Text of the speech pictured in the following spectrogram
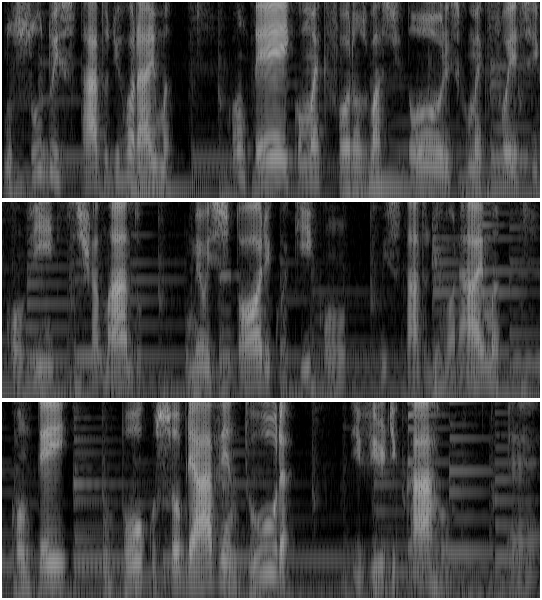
no sul do estado de Roraima. Contei como é que foram os bastidores, como é que foi esse convite, esse chamado, o meu histórico aqui com o estado de Roraima. Contei um pouco sobre a aventura de vir de carro é,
